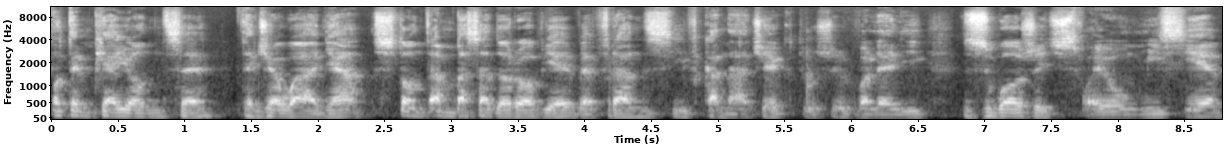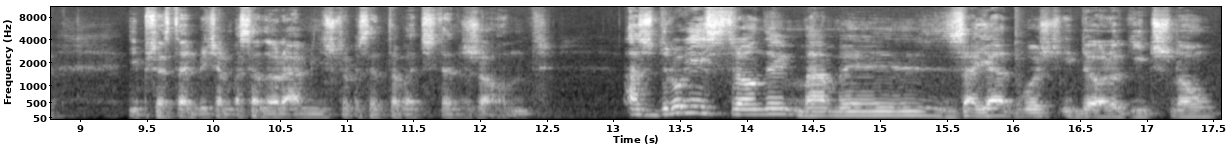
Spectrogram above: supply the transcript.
potępiające te działania. Stąd ambasadorowie we Francji, w Kanadzie, którzy woleli złożyć swoją misję i przestać być ambasadorami niż reprezentować ten rząd. A z drugiej strony mamy zajadłość ideologiczną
